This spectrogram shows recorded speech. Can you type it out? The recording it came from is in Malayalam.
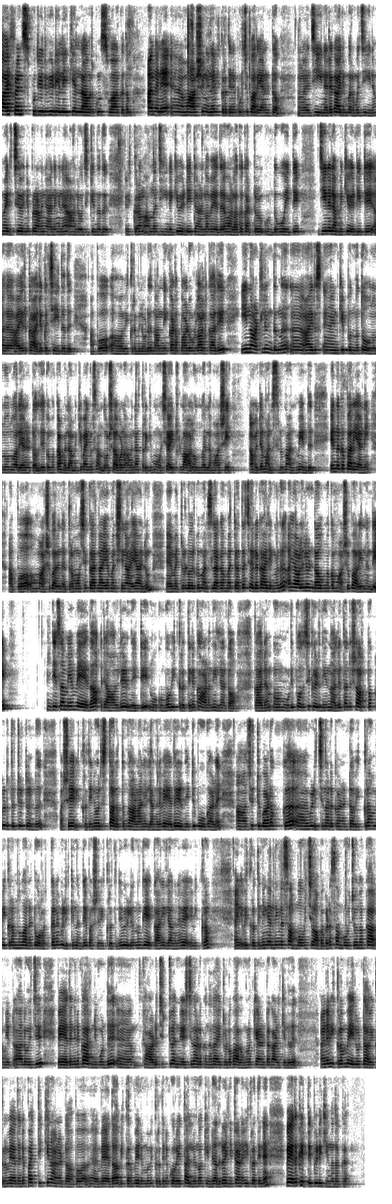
ഹായ് ഫ്രണ്ട്സ് പുതിയൊരു വീഡിയോയിലേക്ക് എല്ലാവർക്കും സ്വാഗതം. അങ്ങനെ മാഷ് ഇങ്ങനെ വിക്രത്തിനെ കുറിച്ച് പറയാൻ കേട്ടോ ജീനയുടെ കാര്യം പറയുമ്പോൾ ജീന മരിച്ചു കഴിഞ്ഞപ്പോഴാണ് ഞാനിങ്ങനെ ആലോചിക്കുന്നത്. വിക്രം അന്ന് ജീനയ്ക്ക് വേണ്ടിയിട്ടാണല്ലോ വേദന വളമൊക്കെ കട്ട് കൊണ്ടുപോയിട്ട് ജീനയുടെ അമ്മയ്ക്ക് വേണ്ടിയിട്ട് ആ ഒരു കാര്യമൊക്കെ ചെയ്തത്. അപ്പോൾ വിക്രമിനോട് നന്ദി കടപ്പാടുള്ള ആൾക്കാർ ഈ നാട്ടിലുണ്ടെന്ന് ആ, ഒരു എനിക്കിപ്പോൾ ഒന്ന് തോന്നുന്നു എന്ന് പറയാൻ അത് കേൾക്കുമ്പോൾ കമലാമ്മയ്ക്ക് ഭയങ്കര സന്തോഷമാവണം അവൻ അത്രയ്ക്ക് മോശമായിട്ടുള്ള ആളൊന്നുമല്ല മാഷേ. അവന്റെ മനസ്സിലും നന്മയുണ്ട് എന്നൊക്കെ പറയുകയാണേ അപ്പോൾ മാഷ് പറയുന്നത് എത്ര മോശക്കാരനായ മനുഷ്യനായാലും മറ്റുള്ളവർക്ക് മനസ്സിലാക്കാൻ പറ്റാത്ത ചില കാര്യങ്ങൾ അയാളിൽ ഉണ്ടാവും എന്നൊക്കെ മാഷ് പറയുന്നുണ്ട്. ഇതേ സമയം വേദ രാവിലെ എഴുന്നേറ്റ് നോക്കുമ്പോൾ വിക്രത്തിനെ കാണുന്നില്ല കേട്ടോ കാരണം മൂടി പുതച്ച് കിടന്നി നല്ല തന്റെ ഷർട്ടൊക്കെ എടുത്തിട്ടിട്ടുണ്ട്. പക്ഷേ വിക്രത്തിനെ ഒരു സ്ഥലത്തും കാണാനില്ല. അങ്ങനെ വേദ എഴുന്നേറ്റ് പോവുകയാണ് ചുറ്റുപാടൊക്കെ വിളിച്ച് നടക്കുകയാണ് കേട്ടോ വിക്രം വിക്രം എന്ന് പറഞ്ഞിട്ട് ഉറക്കനെ വിളിക്കുന്നുണ്ട്. പക്ഷേ വിക്രത്തിന്റെ വിളിയൊന്നും കേൾക്കാനില്ല. അങ്ങനെ വിക്രം വിക്രത്തിന് ഇനി എന്തെങ്കിലും സംഭവിച്ചോ? അപകടം സംഭവിച്ചോ എന്നൊക്കെ അറിഞ്ഞിട്ട് ആലോചിച്ച് വേദ ഇങ്ങനെ കരഞ്ഞുകൊണ്ട് കാട് ചുറ്റും അന്വേഷിച്ച് നടക്കുന്നതായിട്ടുള്ള ഭാഗങ്ങളൊക്കെയാണ് കേട്ടോ കാണിക്കുന്നത്. അങ്ങനെ വിക്രം വരും കേട്ടോ വിക്രം വേദനെ പറ്റിക്കലാണ് കേട്ടോ അപ്പോൾ വേദ വിക്രം വരുമ്പോൾ വിക്രത്തിന് കുറേ തല്ലുന്നൊക്കെ ഉണ്ട് അത് കഴിഞ്ഞിട്ടാണ് വിക്രത്തിനെ വേദ കെട്ടിപ്പിടിക്കുന്നതൊക്കെ.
